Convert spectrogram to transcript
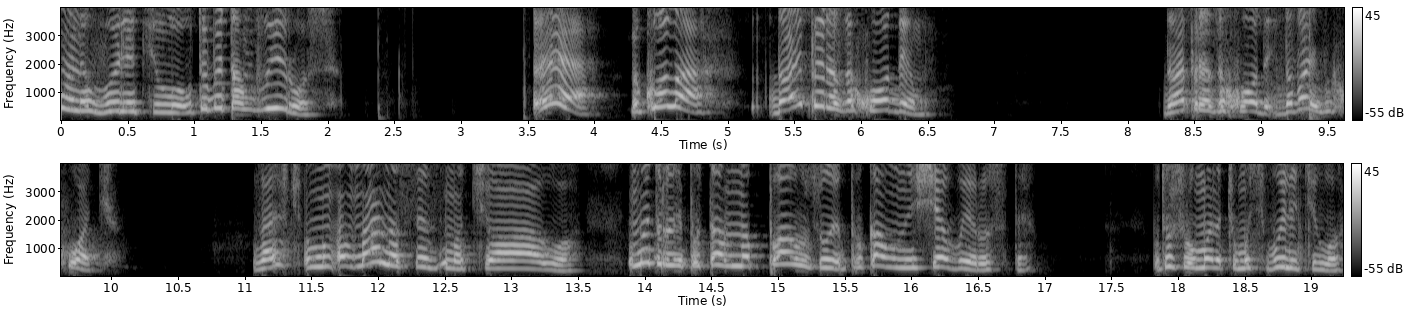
у мене вилетіло? У тебе там вирос. Е, Микола, давай перезаходимо. Давай перезаходимо. Давай виходь. В мене все спочатку. Ну, Ми, друзі, поставимо на паузу, і поки він ще виросте. Бо то, що у мене чомусь вилетіло.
